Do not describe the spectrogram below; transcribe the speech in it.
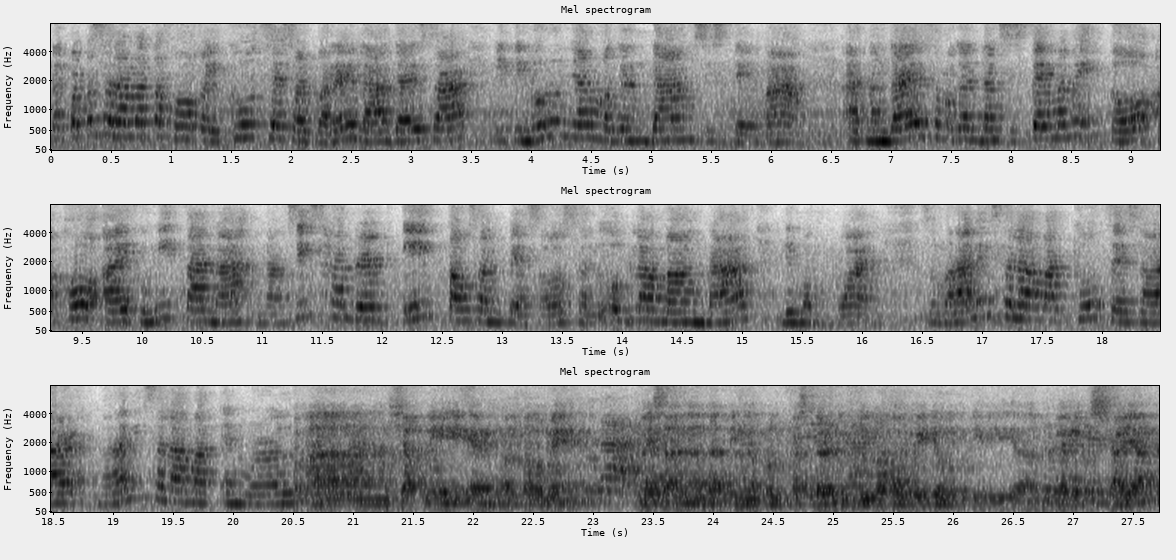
Nagpapasalamat ako kay Coach Cesar Varela dahil sa itinuro niyang magandang sistema. At nang dahil sa magandang sistema na ito, ako ay kumita na ng 608,000 pesos sa loob lamang ng limang buwan. So maraming salamat Coach Cesar, maraming salamat N-World. Ah, shop ni Ed Bartolome, may isang dating uh, broadcaster ng local radio di uh, Nueva Vizcaya.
